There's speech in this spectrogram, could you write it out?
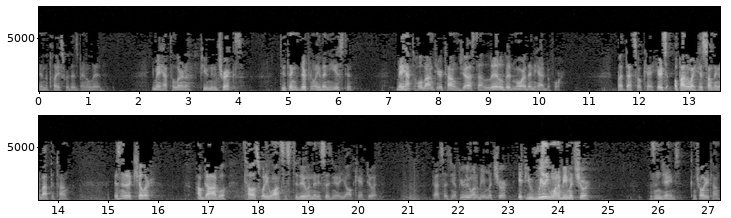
in the place where there's been a lid. You may have to learn a few new tricks, do things differently than you used to. May have to hold on to your tongue just a little bit more than you had before. But that's okay. Here's oh by the way, here's something about the tongue. Isn't it a killer? How God will tell us what he wants us to do and then he says, you know, you all can't do it. God says, you know, if you really want to be mature, if you really want to be mature, listen James, control your tongue.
